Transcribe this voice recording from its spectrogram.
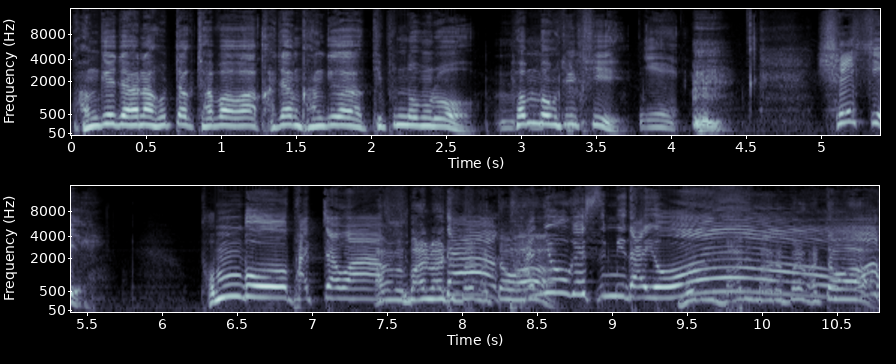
관계자 하나 후딱 잡아와 가장 관계가 깊은 놈으로 현봉 실시 예. 실시. 본부 받자 와 아유, 말 많이 빨리 갔다 와. 다녀오겠습니다요. 말이 말해 빨리 갔다 와.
